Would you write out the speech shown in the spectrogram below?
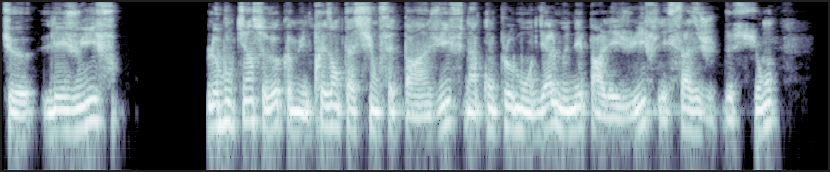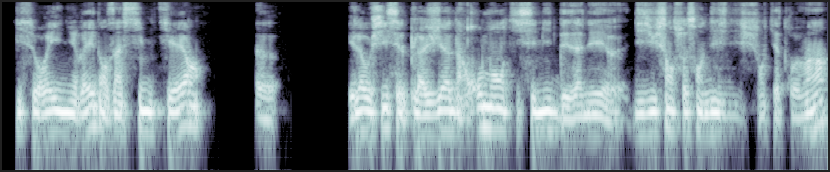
que les juifs, le bouquin se veut comme une présentation faite par un juif d'un complot mondial mené par les juifs, les sages de Sion, qui se réuniraient dans un cimetière euh, et là aussi, c'est le plagiat d'un roman antisémite des années 1870-1880, euh,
